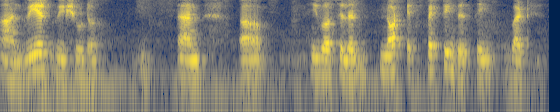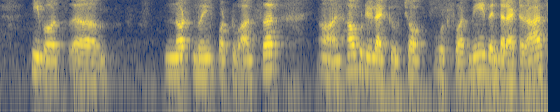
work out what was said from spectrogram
And where we should, uh, and uh, he was still not expecting this thing, but he was uh, not knowing what to answer. And how would you like to chop wood for me? When the writer asked,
